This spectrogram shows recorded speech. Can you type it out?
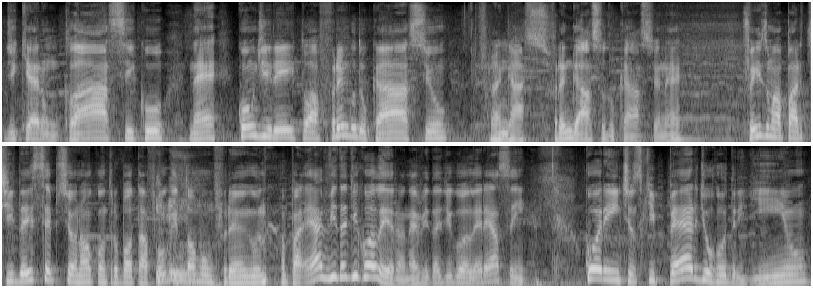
de que era um clássico, né? Com direito a frango do Cássio. Frangaço. Frangaço do Cássio, né? Fez uma partida excepcional contra o Botafogo e toma um frango. É a vida de goleiro, né? A vida de goleiro é assim. Corinthians que perde o Rodriguinho.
